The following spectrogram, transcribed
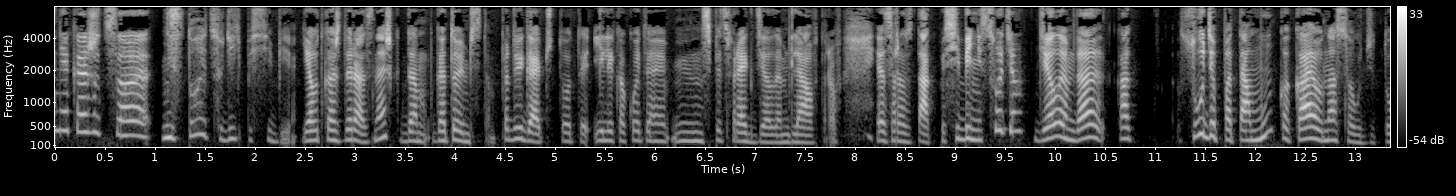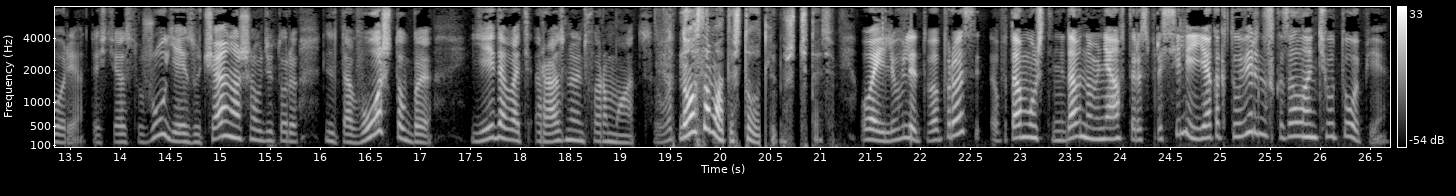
мне кажется, не стоит судить по себе. Я вот каждый раз, знаешь, когда готовимся там продвигать что-то или какой-то спецпроект делаем для авторов, я сразу так, по себе не судим, делаем, да, как судя по тому, какая у нас аудитория. То есть я сужу, я изучаю нашу аудиторию для того, чтобы ей давать разную информацию. Вот Ну, а сама ты что вот любишь читать? Ой, люблю этот вопрос, потому что недавно меня авторы спросили, и я как-то уверенно сказала антиутопии.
